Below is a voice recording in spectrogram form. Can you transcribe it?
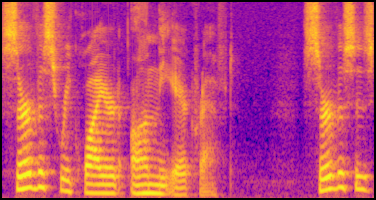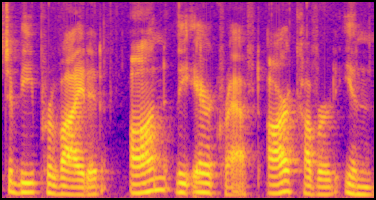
Service required on the aircraft. Services to be provided on the aircraft are covered in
